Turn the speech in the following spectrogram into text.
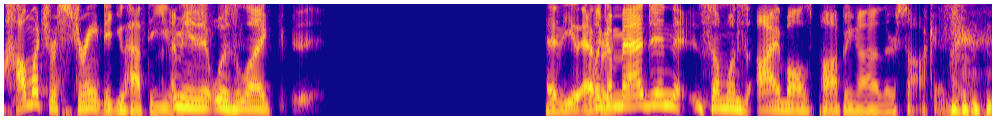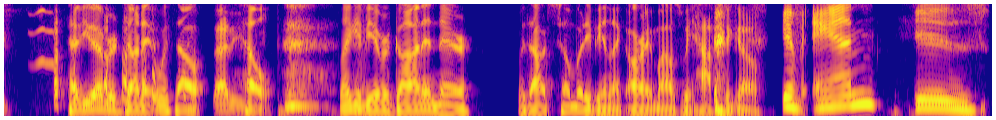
How much restraint did you have to use? I mean, it was like, Have you ever like imagine someone's eyeballs popping out of their socket. have you ever done it without That help? Like have you ever gone in there without somebody being like, "All right, Myles, we have to go." if Anne is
